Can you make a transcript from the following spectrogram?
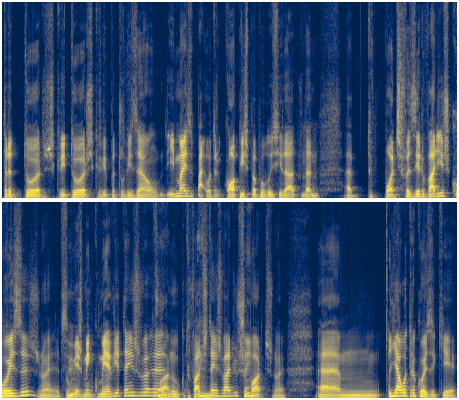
tradutor, escritor, escrevi para televisão e mais, pá, outra, copies para publicidade, portanto, ah, tu podes fazer várias coisas, não é? Tu mesmo em comédia tens, va- Claro. no que tu fazes tens vários Sim. suportes, não é? Ahm, e há outra coisa que é,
